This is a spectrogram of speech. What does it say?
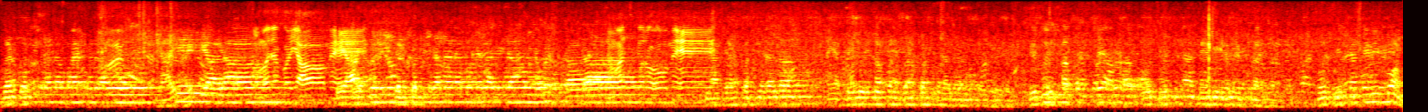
ગણપતિ દાદા ગણપતિ ગણપતિ દાદા અહીંયા પણ ગણપતિ આપણા ગોધીના દેવી ગોધીના દેવી કોણ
